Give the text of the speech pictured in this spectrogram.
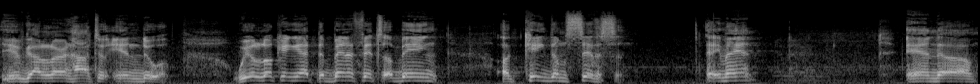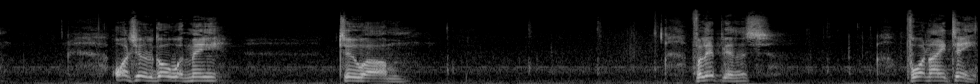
You've got to learn how to endure. We're looking at the benefits of being a kingdom citizen. Amen. And uh, I want you to go with me to um, Philippians 4:19.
